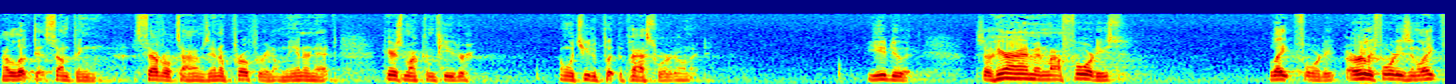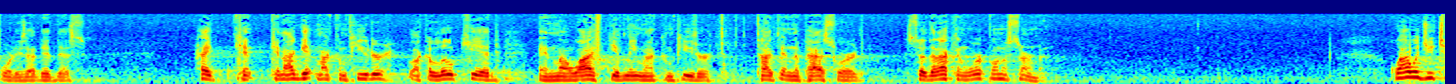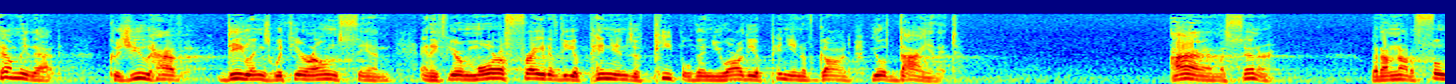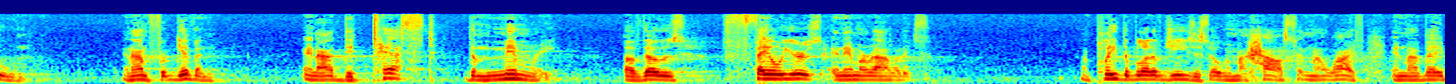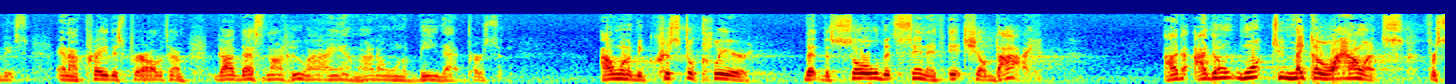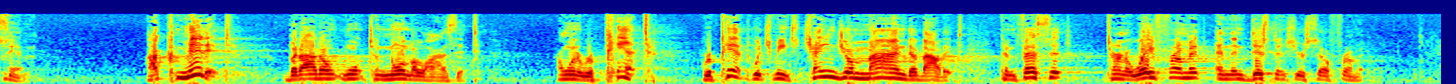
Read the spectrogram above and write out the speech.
I looked at something several times inappropriate on the internet. Here's my computer. I want you to put the password on it. You do it. So here I am in my 40s, late 40s, early 40s and late 40s, I did this. Hey, can, can I get my computer like a little kid and my wife give me my computer, type in the password so that I can work on a sermon? Why would you tell me that? Because you have dealings with your own sin. And if you're more afraid of the opinions of people than you are the opinion of God, you'll die in it. I am a sinner, but I'm not a fool. And I'm forgiven. And I detest the memory of those failures and immoralities. I plead the blood of Jesus over my house and my wife and my babies. And I pray this prayer all the time God, that's not who I am. I don't want to be that person. I want to be crystal clear that the soul that sinneth, it shall die. I, I don't want to make allowance for sin. I commit it, but I don't want to normalize it. I want to repent. Repent, which means change your mind about it. Confess it, turn away from it, and then distance yourself from it.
